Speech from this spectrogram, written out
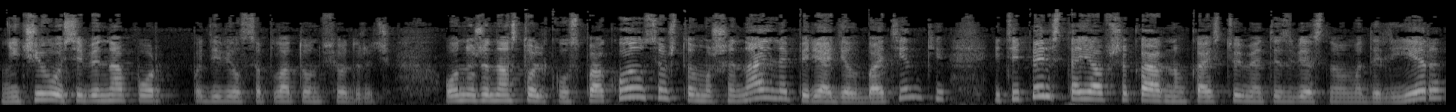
«Ничего себе напор!» – подивился Платон Федорович. Он уже настолько успокоился, что машинально переодел ботинки и теперь стоял в шикарном костюме от известного модельера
